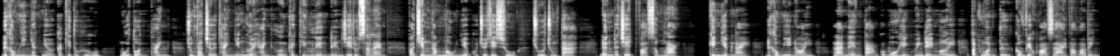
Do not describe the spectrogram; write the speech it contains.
Đức Hồng Y nhắc nhở các Kitô hữu, mỗi tuần thánh, chúng ta trở thành những người hành hương cách thiêng liêng đến Jerusalem và chiêm ngắm mầu nhiệm của Chúa Giêsu, Chúa chúng ta, đấng đã chết và sống lại. Kinh nghiệm này, Đức Hồng Y nói, là nền tảng của mô hình huynh đệ mới bắt nguồn từ công việc hòa giải và hòa bình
